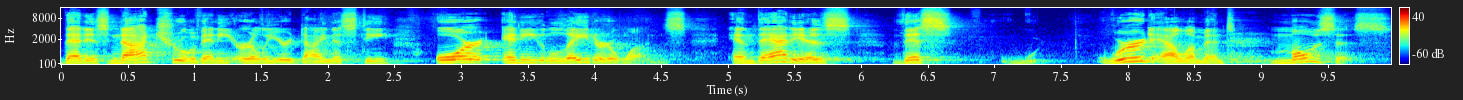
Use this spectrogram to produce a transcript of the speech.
that is not true of any earlier dynasty or any later ones. And that is this word element, Moses.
